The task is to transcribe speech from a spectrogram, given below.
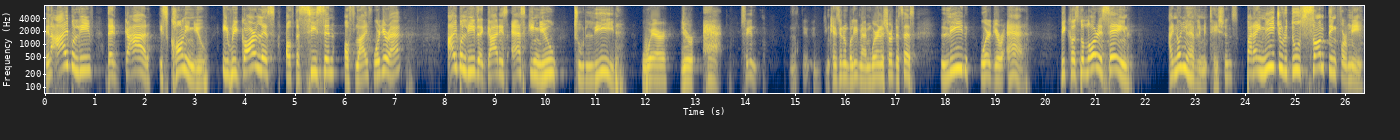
And I believe that God is calling you, regardless of the season of life where you're at. I believe that God is asking you to lead where you're at. See, in case you don't believe me, I'm wearing a shirt that says, Lead where you're at. Because the Lord is saying, I know you have limitations, but I need you to do something for me.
